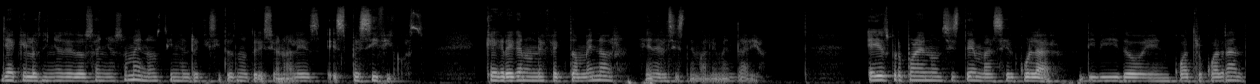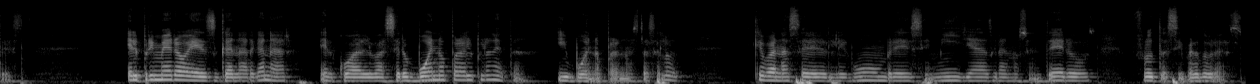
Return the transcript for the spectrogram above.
ya que los niños de dos años o menos tienen requisitos nutricionales específicos que agregan un efecto menor en el sistema alimentario. Ellos proponen un sistema circular dividido en cuatro cuadrantes. El primero es ganar-ganar, el cual va a ser bueno para el planeta y bueno para nuestra salud, que van a ser legumbres, semillas, granos enteros, frutas y verduras.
